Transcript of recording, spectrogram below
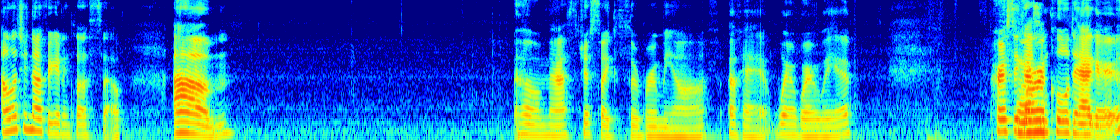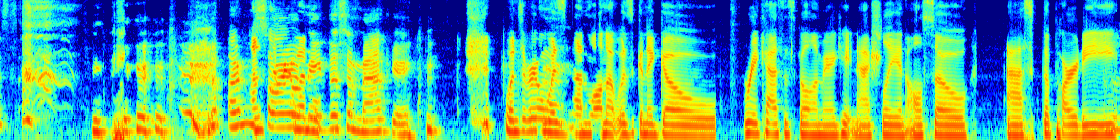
I'll let you know if you're getting close though. Um Oh, math just like threw me off. Okay, where were we? Percy got some cool daggers. I'm I'm sorry I made this a math game. Once everyone was done, Walnut was gonna go recast the spell on Mary Kate and Ashley, and also ask the party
